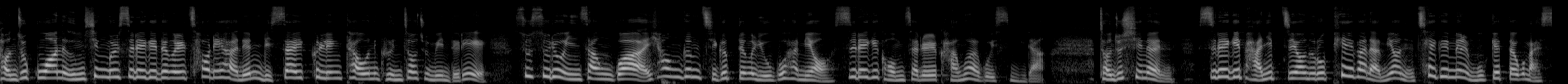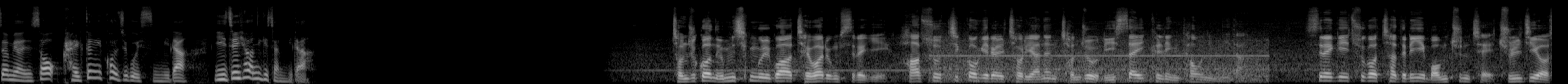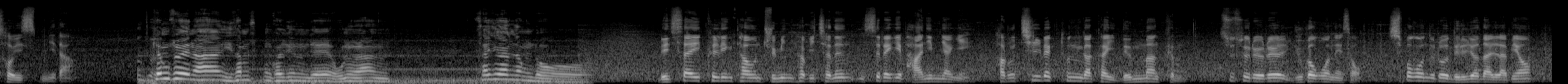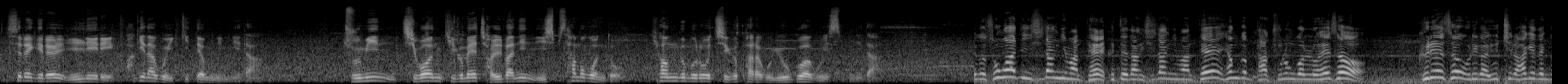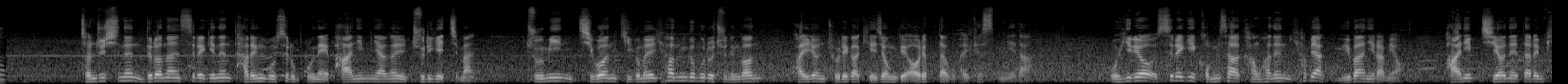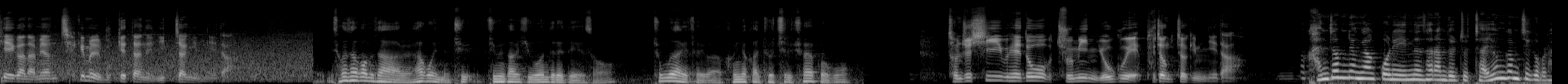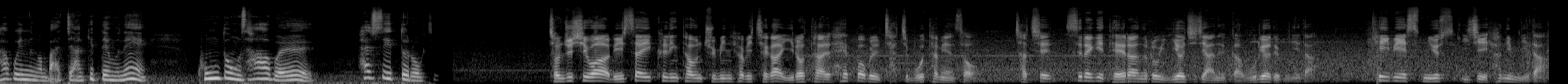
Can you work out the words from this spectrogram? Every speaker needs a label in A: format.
A: 전주권 음식물 쓰레기 등을 처리하는 리사이클링 타운 근처 주민들이 수수료 인상과 현금 지급 등을 요구하며 쓰레기 검사를 강화하고 있습니다. 전주시는 쓰레기 반입 지연으로 피해가 나면 책임을 묻겠다고 맞서면서 갈등이 커지고 있습니다. 이지현 기자입니다.
B: 전주권 음식물과 재활용 쓰레기, 하수 찌꺼기를 처리하는 전주 리사이클링 타운입니다. 쓰레기 수거차들이 멈춘 채 줄지어 서 있습니다.
C: 평소에는 한 2, 30분 걸리는데 오늘 한 3시간 정도
B: 리사이클링 타운 주민협의체는 쓰레기 반입량이 하루 700톤 가까이 는 만큼 수수료를 6억 원에서 10억 원으로 늘려달라며 쓰레기를 일일이 확인하고 있기 때문입니다. 주민 지원 기금의 절반인 23억 원도 현금으로 지급하라고 요구하고 있습니다.
D: 그리고 송화진 시장님한테 그때 당시 시장님한테 현금 다 주는 걸로 해서 그래서 우리가 유치를 하게 된 거.
B: 전주시는 늘어난 쓰레기는 다른 곳으로 보내 반입량을 줄이겠지만 주민 지원 기금을 현금으로 주는 건 관련 조례가 개정돼 어렵다고 밝혔습니다. 오히려 쓰레기 검사 강화는 협약 위반이라며 반입 지연에 따른 피해가 나면 책임을 묻겠다는 입장입니다.
E: 성사 검사를 하고 있는 주, 주민감시 위원들에 대해서 충분하게 저희가 강력한 조치를 취할 거고
B: 전주시의회도 주민 요구에 부정적입니다.
F: 간접 영향권에 있는 사람들조차 현금 지급을 하고 있는 건 맞지 않기 때문에 공동 사업을 할 수 있도록
B: 전주시와 리사이클링타운 주민협의체가 이렇다 할 해법을 찾지 못하면서 자칫 쓰레기 대란으로 이어지지 않을까 우려됩니다. KBS 뉴스 이지현입니다.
